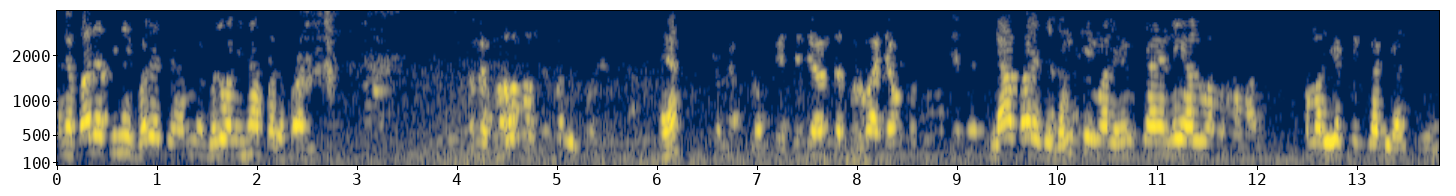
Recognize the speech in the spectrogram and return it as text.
અને બહારથી નહીં ભરે છે અમને ભરવાની ના પડે બહાર તમે ભરો તો શું કરવું પડે? હે? તમે જો પેસેન્જર અંદર ભરવા જાવ તો શું કહે? ના પાડે છે ધમકી મારે એમ કે નહીં હાલવાનું તમારે. અમારી એકની ગાડી હાલશે એમ.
